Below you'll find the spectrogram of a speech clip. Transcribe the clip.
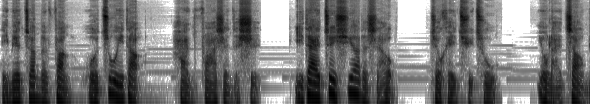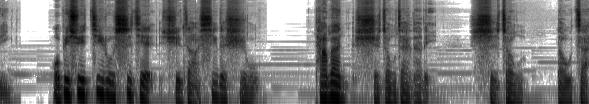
里面，专门放我注意到和发生的事，以待最需要的时候就可以取出，用来照明。我必须进入世界寻找新的事物，他们始终在那里，始终都在。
